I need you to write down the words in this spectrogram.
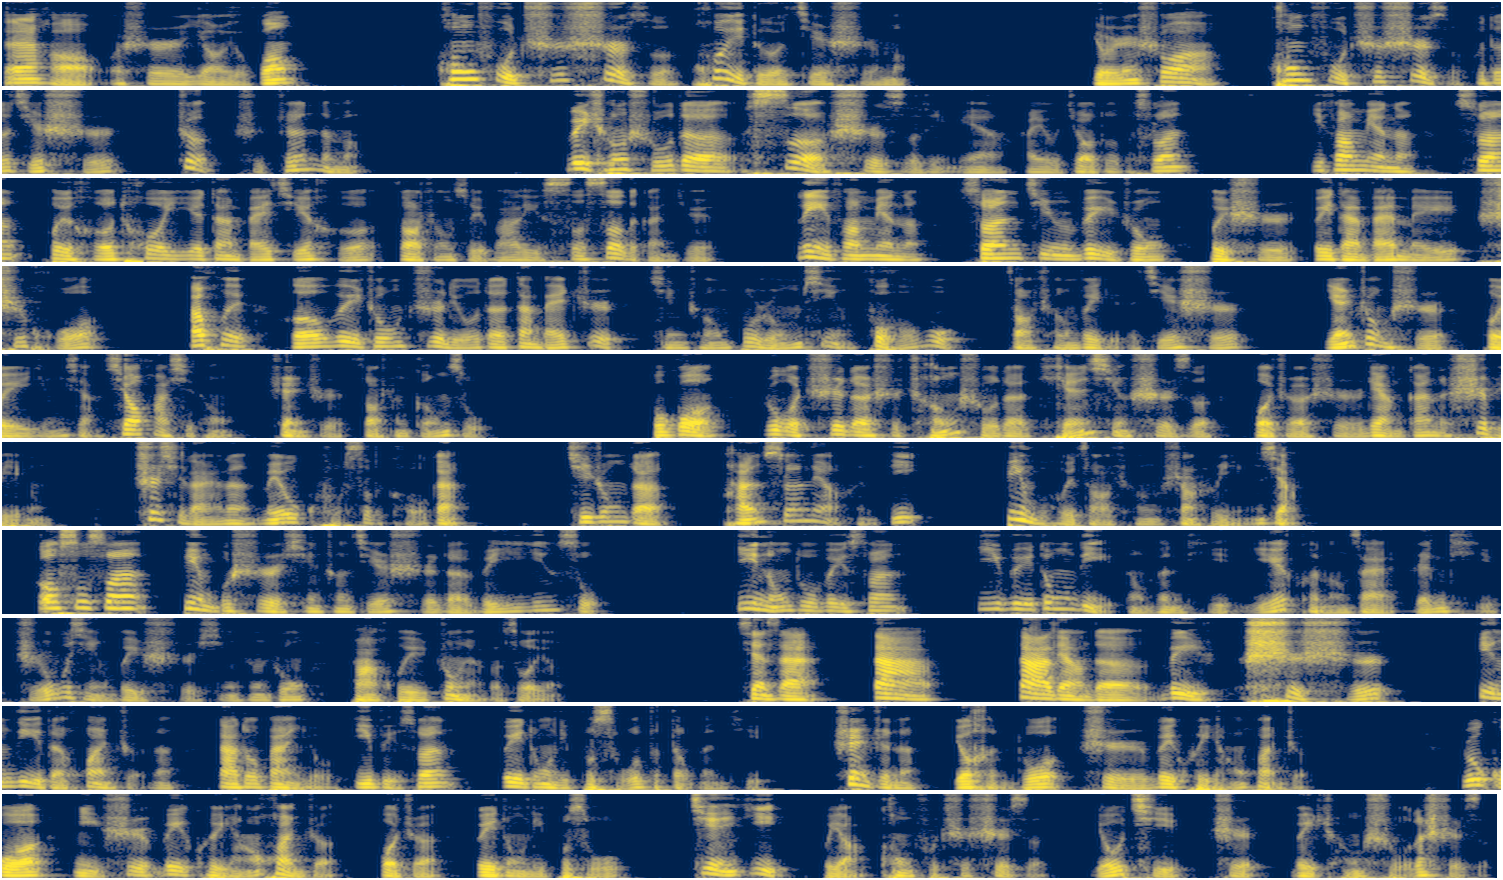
大家好，我是耀有光。空腹吃柿子会得结石吗？有人说啊，空腹吃柿子会得结石，这是真的吗？未成熟的涩柿子里面含有较多的酸，一方面呢，酸会和唾液蛋白结合，造成嘴巴里涩涩的感觉；另一方面呢，酸进入胃中会使胃蛋白酶失活，还会和胃中滞留的蛋白质形成不溶性复合物，造成胃里的结石。严重时会影响消化系统，甚至造成梗阻。不过，如果吃的是成熟的甜型柿子，或者是晾干的柿饼，吃起来呢没有苦涩的口感，其中的含酸量很低，并不会造成上述影响。高苏酸并不是形成结石的唯一因素，低浓度胃酸、低胃动力等问题也可能在人体植物性胃食形成中发挥重要的作用。现在大。大量的胃适食病例的患者呢，大多伴有低胃酸、胃动力不足等问题，甚至呢有很多是胃溃疡患者。如果你是胃溃疡患者或者胃动力不足，建议不要空腹吃柿子，尤其是未成熟的柿子。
